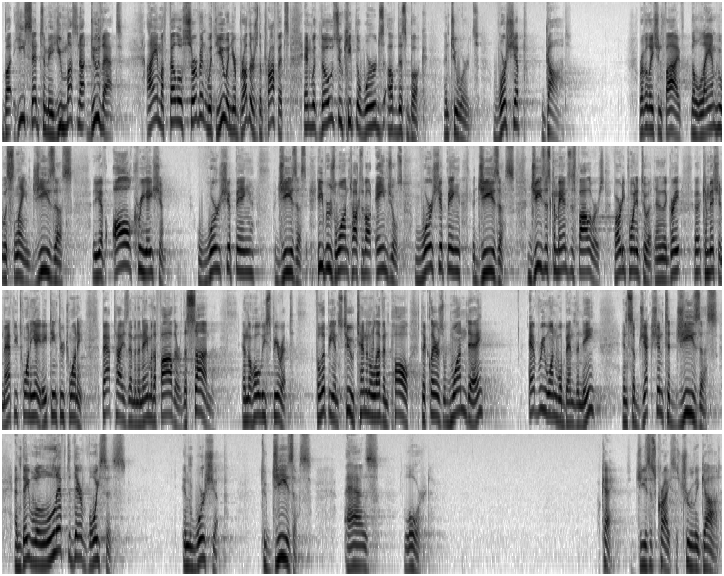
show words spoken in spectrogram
But he said to me, You must not do that. I am a fellow servant with you and your brothers, the prophets, and with those who keep the words of this book. And two words worship God. Revelation 5, the Lamb who was slain, Jesus. You have all creation worshiping Jesus. Hebrews 1 talks about angels worshiping Jesus. Jesus commands his followers. I've already pointed to it in the Great uh, Commission, Matthew 28, 18 through 20. Baptize them in the name of the Father, the Son, and the Holy Spirit. Philippians 2, 10 and 11, Paul declares one day everyone will bend the knee in subjection to Jesus, and they will lift their voices in worship to Jesus as Lord. Okay, so Jesus Christ is truly God.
